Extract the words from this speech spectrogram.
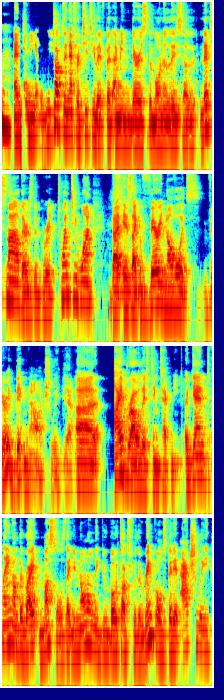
Mm-hmm. And I mean, we talked to Nefertiti lift, but I mean, there's the Mona Lisa lip smile. There's the Grid 21 that is like a very novel. It's very big now, actually. Yeah. Uh, eyebrow lifting technique. Again, playing on the right muscles that you not only do Botox for the wrinkles, but it actually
